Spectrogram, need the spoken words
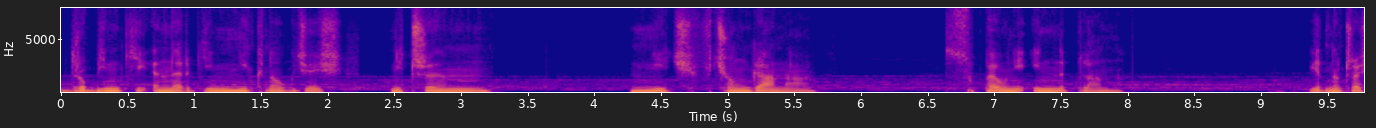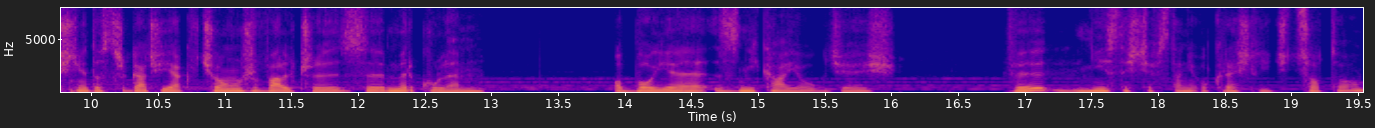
drobinki energii nikną gdzieś, niczym nić wciągana zupełnie inny plan. Jednocześnie dostrzegacie, jak wciąż walczy z Merkulem. Oboje znikają gdzieś. Wy nie jesteście w stanie określić, co to,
